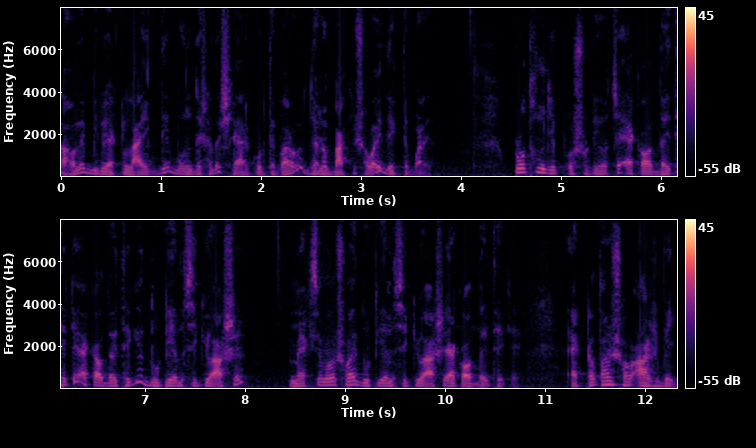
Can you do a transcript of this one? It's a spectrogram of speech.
তাহলে ভিডিও একটা লাইক দিয়ে বন্ধুদের সাথে শেয়ার করতে পারো, যেন বাকি সবাই দেখতে পারে। প্রথম যে প্রশ্নটি হচ্ছে, এক অধ্যায় থেকে, এক অধ্যায় থেকে দুটি এমসিকিউ আসে। ম্যাক্সিমাম সময় দুটি এমসিকিউ আসে এক অধ্যায় থেকে। একটা তো সব আসবেই।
